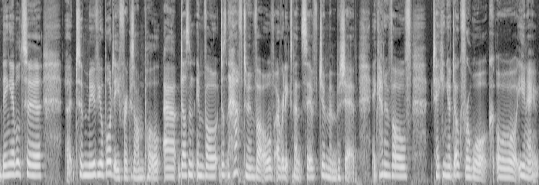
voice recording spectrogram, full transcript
being able to uh, to move your body for example uh, doesn't involve doesn't have to involve a really expensive gym membership. It can involve taking your dog for a walk or you know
